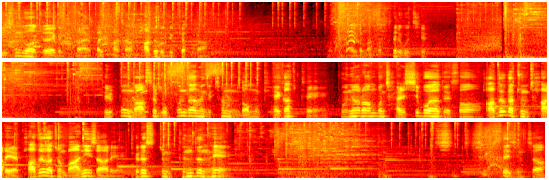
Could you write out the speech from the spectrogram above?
리신 도와줘야겠다. 빨리 가자. 바드도 느꼈다. 자, 이것만 터트리고 집 딜뽕 맛을 못 본다는 게 참 너무 개같아. 분야로 한번 잘 씹어야 돼서 바드가 좀 잘해. 바드가 좀 많이 잘해. 그래서 좀 든든해. 아, 씨, 실세 진짜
